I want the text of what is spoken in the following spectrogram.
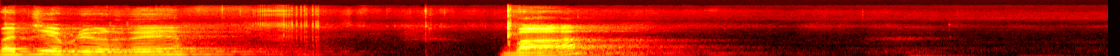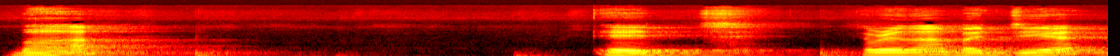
பஜ்ஜி எப்படி வருது? பா. பா. ஏஜ் எப்படி தான் பஜ்ஜிய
